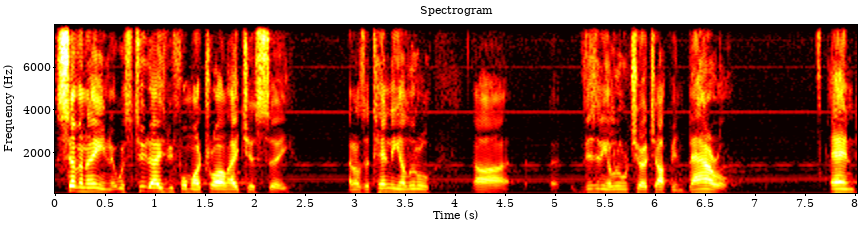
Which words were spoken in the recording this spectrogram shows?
17, it was two days before my trial HSC, and I was attending a little, uh, visiting a little church up in Bowral. And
